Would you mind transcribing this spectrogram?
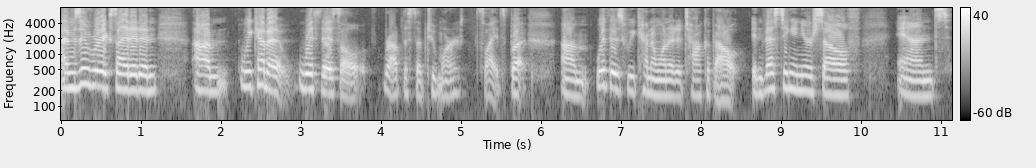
I'm super excited, and um, we kind of with this. I'll wrap this up two more slides, but um, with this, we kind of wanted to talk about investing in yourself and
